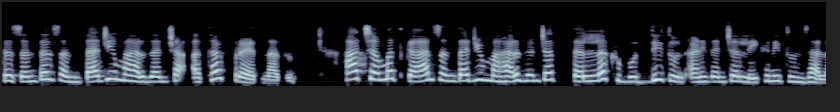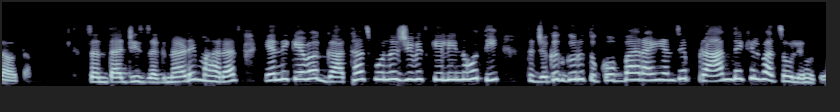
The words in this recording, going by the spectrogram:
तर संत संताजी महाराजांच्या अथक प्रयत्नातून. हा चमत्कार संताजी महाराजांच्या तल्लख बुद्धीतून आणि त्यांच्या लेखणीतून झाला होता. संताजी जगनाडे महाराज यांनी केवळ गाथाच पुनर्जीवित केली नव्हती तर जगद्गुरु तुकोबा राय यांचे प्राण देखील वाचवले होते.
